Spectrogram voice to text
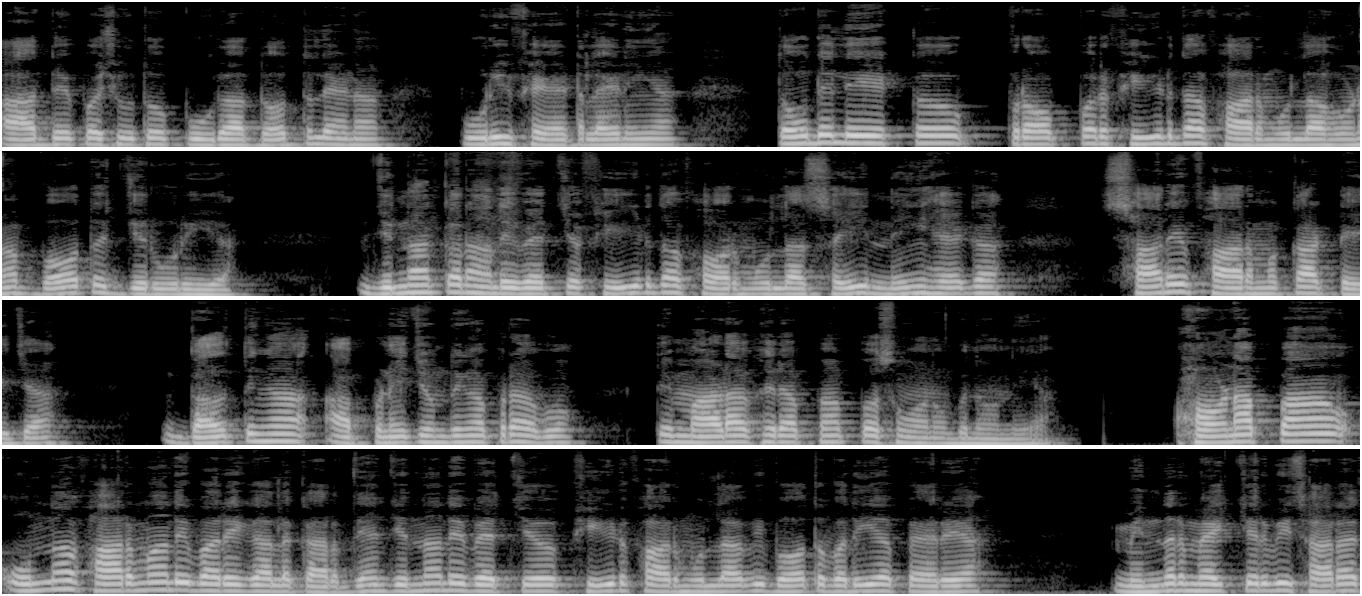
ਆਪਦੇ ਪਸ਼ੂ ਤੋਂ ਪੂਰਾ ਦੁੱਧ ਲੈਣਾ, ਪੂਰੀ ਫੈਟ ਲੈਣੀ ਆ, ਤਾਂ ਉਹਦੇ ਲਈ ਇੱਕ ਪ੍ਰੋਪਰ ਫੀਡ ਦਾ ਫਾਰਮੂਲਾ ਹੋਣਾ ਬਹੁਤ ਜ਼ਰੂਰੀ ਆ। ਜਿਨ੍ਹਾਂ ਘਰਾਂ ਦੇ ਵਿੱਚ ਫੀਡ ਦਾ ਫਾਰਮੂਲਾ ਸਹੀ ਨਹੀਂ ਹੈਗਾ ਸਾਰੇ ਫਾਰਮ ਘਾਟੇ 'ਚ ਆ। ਗਲਤੀਆਂ ਆਪਣੇ 'ਚ ਹੁੰਦੀਆਂ ਭਰਾਵੋ ਤੇ ਮਾੜਾ ਫਿਰ ਆਪਾਂ ਪਸ਼ੂਆਂ ਨੂੰ ਬਣਾਉਂਦੇ ਆ। ਹੁਣ ਆਪਾਂ ਉਹਨਾਂ ਫਾਰਮਾਂ ਦੇ ਬਾਰੇ ਗੱਲ ਕਰਦੇ ਹਾਂ ਜਿਨ੍ਹਾਂ ਦੇ ਵਿੱਚ ਫੀਡ ਫਾਰਮੂਲਾ ਵੀ ਬਹੁਤ ਵਧੀਆ ਪੈ ਰਿਹਾ। ਮਿਨਰ ਮੈਕਚਰ ਵੀ ਸਾਰਾ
